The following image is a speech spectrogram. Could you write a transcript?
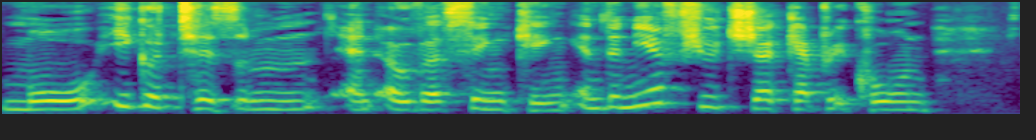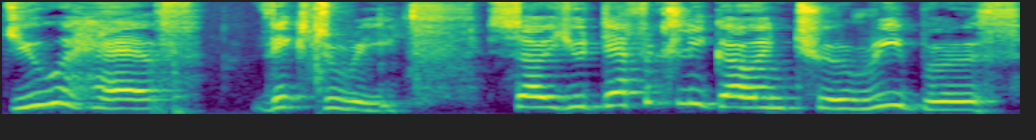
more egotism and overthinking. In the near future, Capricorn, you have victory so you definitely go into a rebirth,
